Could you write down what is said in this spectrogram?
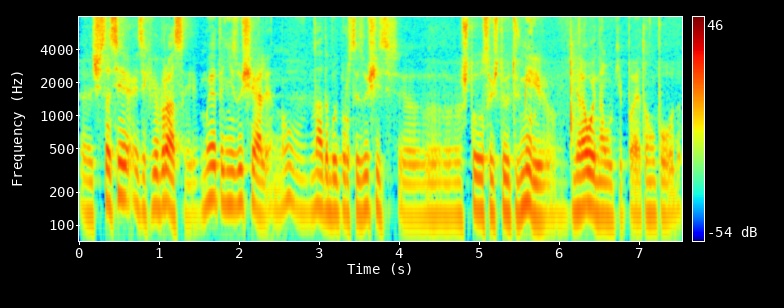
э, частоте этих вибраций. Мы это не изучали. Ну, надо будет просто изучить, что существует в мире, в мировой науке по этому поводу.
